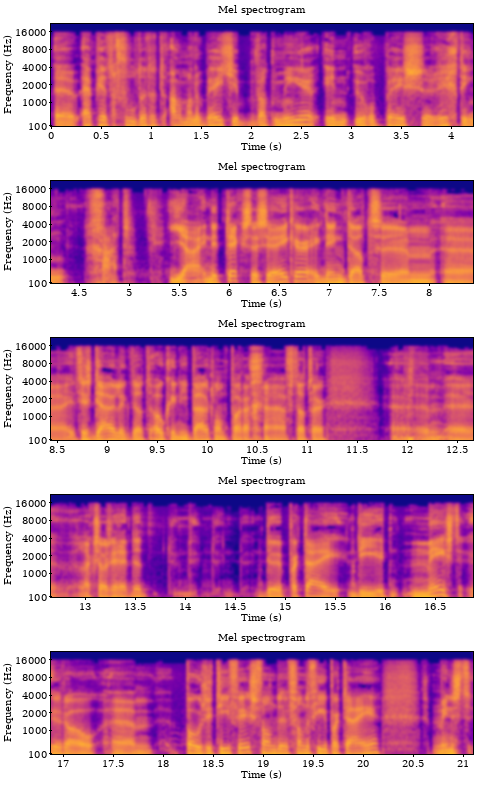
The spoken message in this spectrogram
Eh, heb je het gevoel dat het allemaal een beetje wat meer in Europese richting gaat? Ja, in de teksten zeker. Ik denk dat ehm, eh, het is duidelijk dat ook in die buitenlandparagraaf dat er, ehm, eh, laat ik zo zeggen, dat de partij die het meest euro ehm, positief is van de, van de vier partijen, minst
